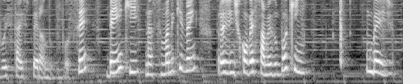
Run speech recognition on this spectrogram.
vou estar esperando você bem aqui na semana que vem para a gente conversar mais um pouquinho. Um beijo!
